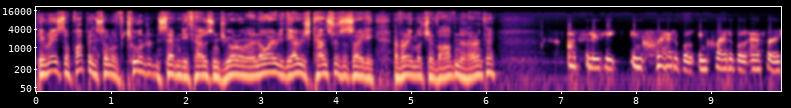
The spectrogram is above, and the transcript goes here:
they raised a whopping sum of €270,000 Euro. And I know the Irish Cancer Society are very much involved in it, aren't they? Absolutely incredible, incredible effort.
